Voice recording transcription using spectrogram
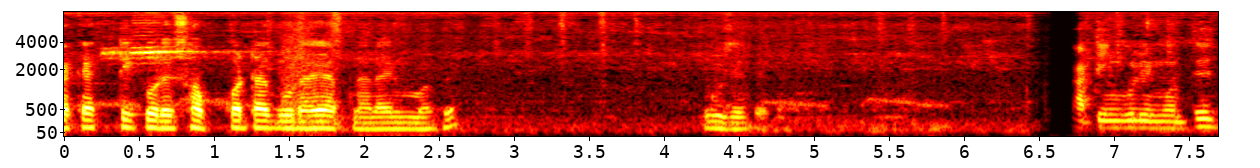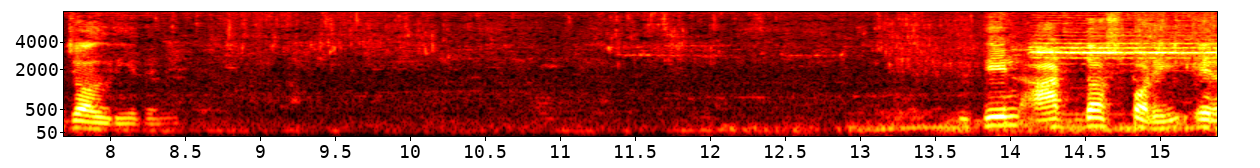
এক একটি করে সবকটা গোড়ায় আপনারা এরমভাবে গুজে দেবেন। কাটিংগুলির মধ্যে জল দিয়ে দেবেন। দিন আট দশ পরেই এর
